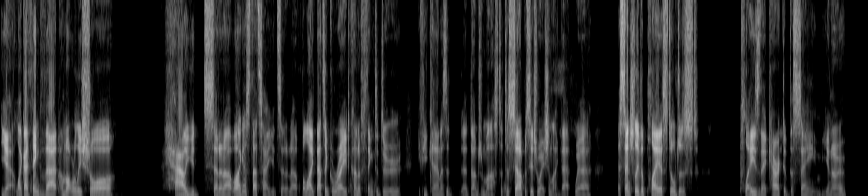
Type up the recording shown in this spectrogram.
Yeah, like I think that I'm not really sure how you'd set it up. Well, I guess that's how you'd set it up. But like that's a great kind of thing to do if you can as a, a dungeon master to set up a situation like Mhm. that where essentially the player still just plays their character the same, you know,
